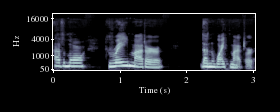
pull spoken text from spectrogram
have more gray matter than white matter.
